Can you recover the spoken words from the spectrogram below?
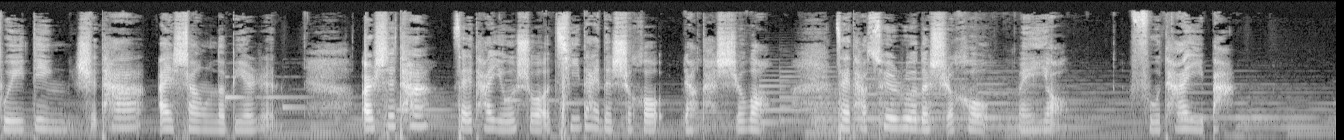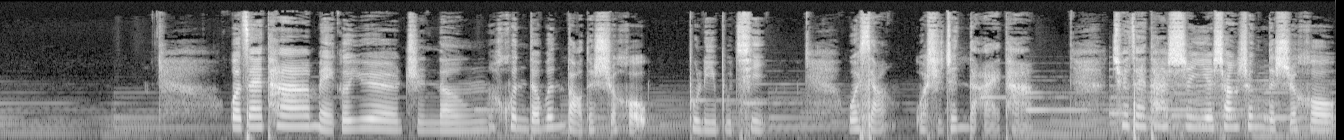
不一定是他爱上了别人，而是他。在他有所期待的时候，让他失望；在他脆弱的时候，没有扶他一把。我在他每个月只能混得温饱的时候不离不弃。我想我是真的爱他，却在他事业上升的时候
